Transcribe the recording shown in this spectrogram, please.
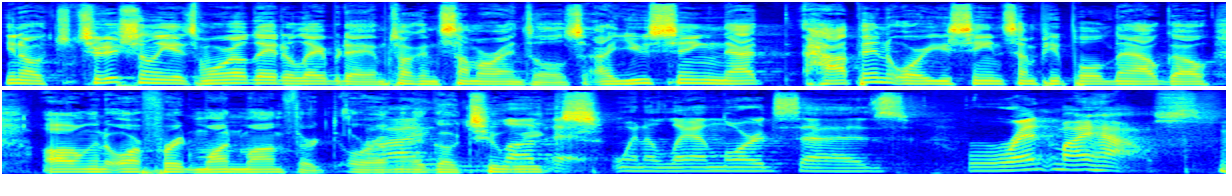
you know, traditionally it's Memorial Day to Labor Day. I'm talking summer rentals. Are you seeing that happen, or are you seeing some people now go, "Oh, I'm going to offer it in one month," or, or I'm going to go two love weeks? it when a landlord says, "Rent my house."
